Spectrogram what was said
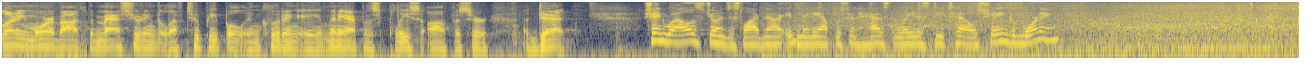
Learning more about the mass shooting that left two people, including a Minneapolis police officer, uh, dead. Shayne Wells joins us live now in Minneapolis and has the latest details. Shayne, good morning.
